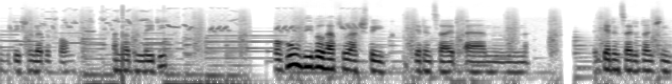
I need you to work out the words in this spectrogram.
invitation letter from another lady, for whom we will have to actually get inside and get inside a dungeon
